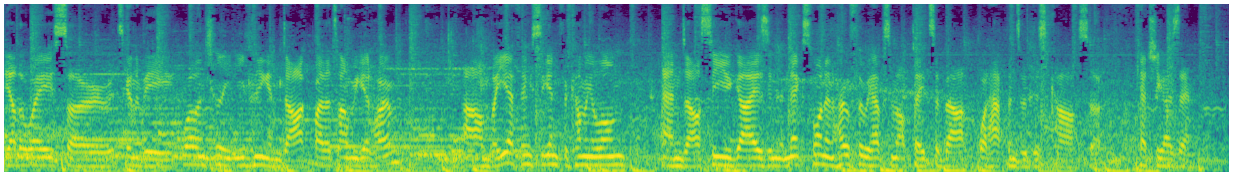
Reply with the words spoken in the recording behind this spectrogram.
the other way. So it's going to be well and truly evening and dark by the time we get home. Um, but yeah thanks again for coming along and I'll see you guys in the next one and hopefully we have some updates about what happens with this car. So catch you guys then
